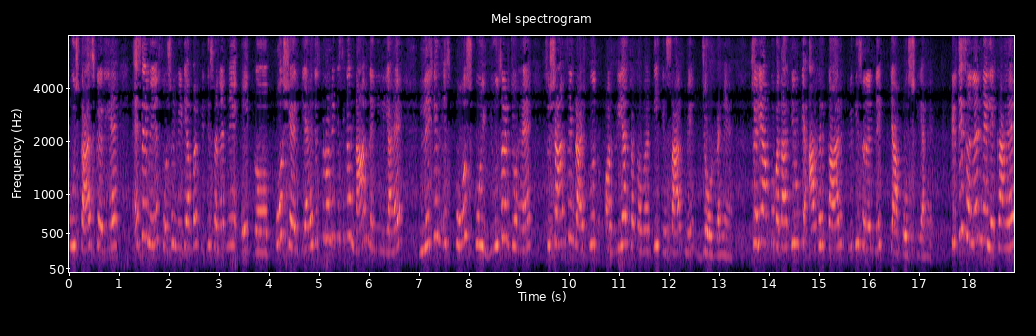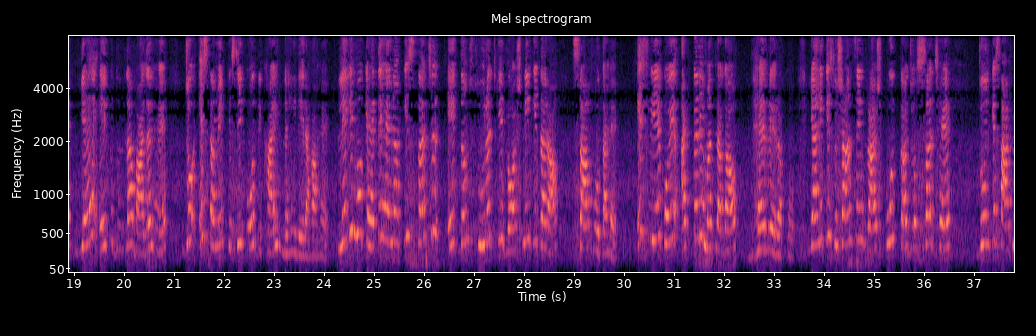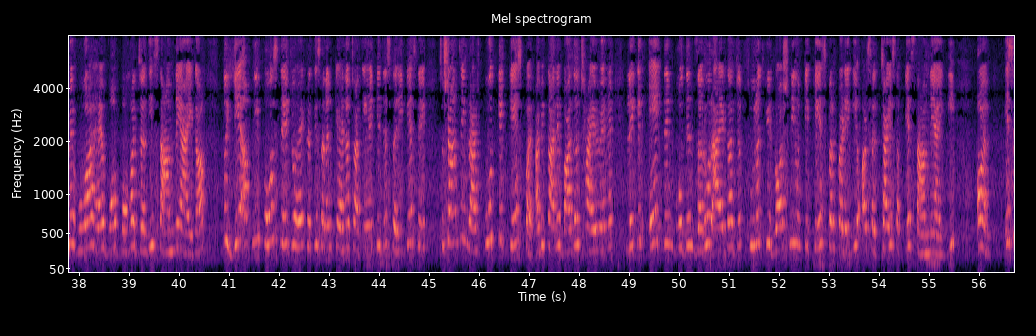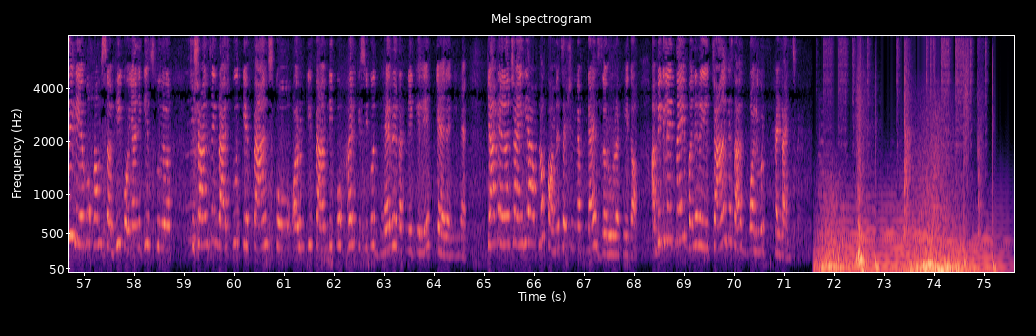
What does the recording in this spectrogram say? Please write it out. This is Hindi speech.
पूछताछ कर रही है, ऐसे में सोशल मीडिया पर कृति सनन ने एक पोस्ट शेयर किया है जिसमें उन्होंने किसी का नाम नहीं लिया है। लेकिन इस पोस्ट को यूज़र जो है सुशांत सिंह राजपूत और रिया चक्रवर्ती के साथ में जोड़ रहे हैं। चलिए आपको बताती हूँ कि आखिरकार कृति सनन ने क्या पोस्ट किया है। कृति सनन ने लिखा है, यह एक धुंधला बादल है जो इस समय किसी को दिखाई नहीं दे रहा है। लेकिन वो कहते हैं ना कि सच एकदम सूरज की रोशनी की तरह साफ़ होता है। इसलिए कोई अटकलें मत लगाओ, धैर्य रखो। यानी कि सुशांत सिंह राजपूत का जो सच है जो उनके साथ में हुआ है, वो बहुत जल्दी सामने आएगा। तो ये अपनी पोस्ट से जो है कृति सनन कहना चाहती है कि जिस तरीके से सुशांत सिंह राजपूत के केस पर अभी काले बादल छाए हुए हैं, लेकिन एक दिन, वो दिन ज़रूर आएगा जब सूरज की रोशनी उनके केस पर पड़ेगी और सच्चाई सबके सामने आएगी। और इसीलिए वो हम सभी को, यानी कि सुशांत सिंह राजपूत के फैंस को और उनकी फैमिली को हर किसी को धैर्य रखने के लिए कह रही है। क्या कहना चाहेंगे आप लोग? कमेंट सेक्शन में अपनी राय ज़रूर रखेगा अभी के लिए इतना ही, बने रहिए चैनल के साथ बॉलीवुड हेडलाइंस में।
